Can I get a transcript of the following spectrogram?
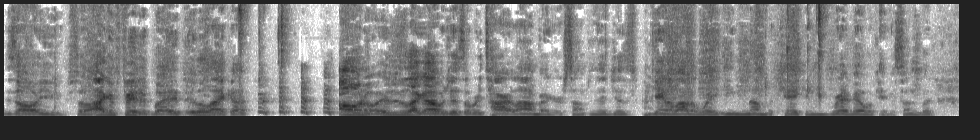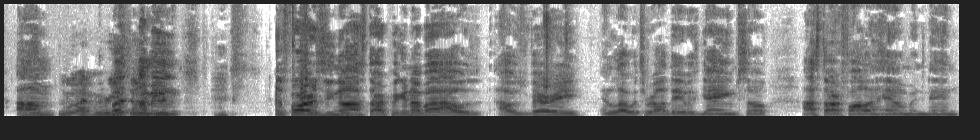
is all you. So I can fit it, but it, it looked like a. I don't know. It was just like I was just a retired linebacker or something that just gained a lot of weight eating number cake and red velvet cake or something. But um, but I mean, as far as you know, I started picking up. I, I was I was very in love with Terrell Davis' game, so I started following him. And then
